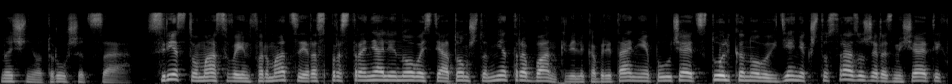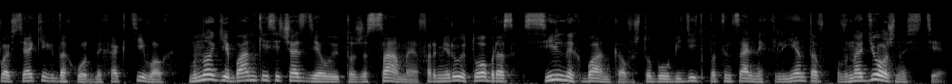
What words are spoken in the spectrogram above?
начнет рушиться. Средства массовой информации распространяли новости о том, что Метробанк Великобритании получает столько новых денег, что сразу же размещает их во всяких доходных активах. Многие банки сейчас делают то же самое, формируют образ сильных банков, чтобы убедить потенциальных клиентов в надежности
